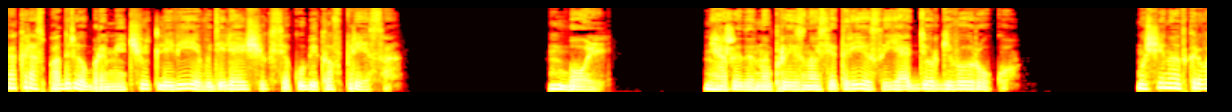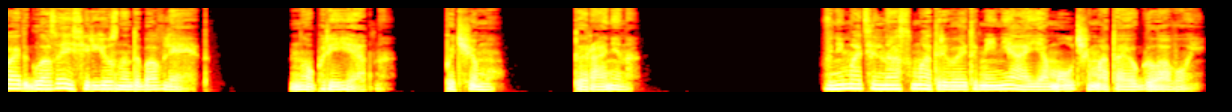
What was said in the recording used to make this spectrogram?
как раз под ребрами, чуть левее выделяющихся кубиков пресса. «Боль», — неожиданно произносит Риас, и я отдергиваю руку. Мужчина открывает глаза и серьезно добавляет. «Но приятно. Почему? Ты ранена?» Внимательно осматривает меня, а я молча мотаю головой.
